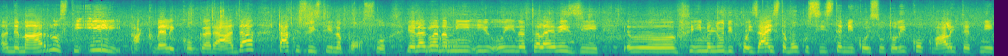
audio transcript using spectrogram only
e, nemarnosti ili pak velikog rada, takvi su isti i na poslu. Jer ja gledam i, i, i na televiziji, e, ima ljudi koji zaista vuku sistem i koji su toliko kvalitetni, e,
